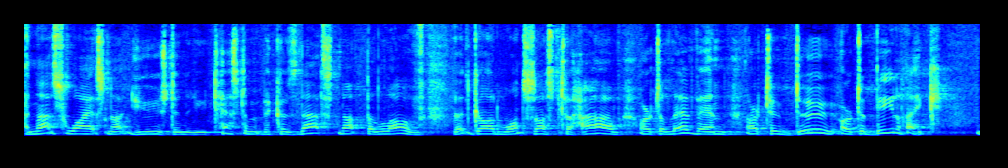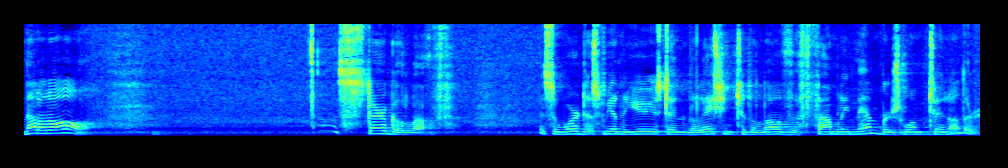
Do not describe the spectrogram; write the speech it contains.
And that's why it's not used in the New Testament, because that's not the love that God wants us to have or to live in or to do or to be like. Not at all. Stergo love. It's a word that's mainly used in relation to the love of family members one to another.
